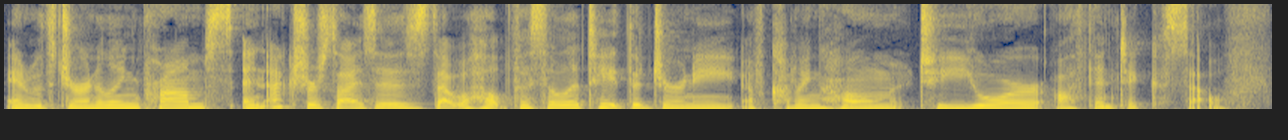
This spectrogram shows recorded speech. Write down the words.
and with journaling prompts and exercises that will help facilitate the journey of coming home to your authentic self.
